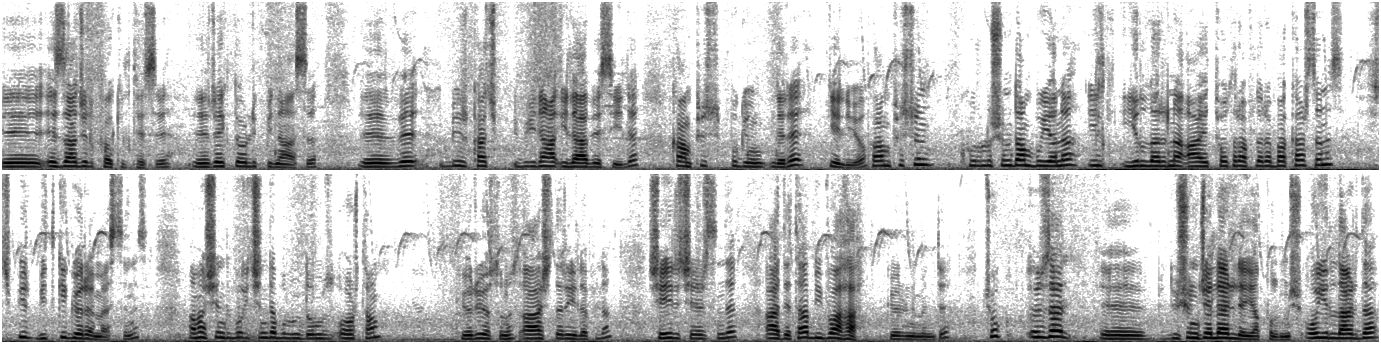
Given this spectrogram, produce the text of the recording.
e, Eczacılık Fakültesi, e, Rektörlük binası e, ve birkaç bina ilavesiyle kampüs bugünlere geliyor. Kampüsün kuruluşundan bu yana ilk yıllarına ait fotoğraflara bakarsanız hiçbir bitki göremezsiniz. Ama şimdi bu içinde bulunduğumuz ortam görüyorsunuz ağaçlarıyla falan şehir içerisinde adeta bir vaha görünümünde. Çok özel e, düşüncelerle yapılmış. O yıllarda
